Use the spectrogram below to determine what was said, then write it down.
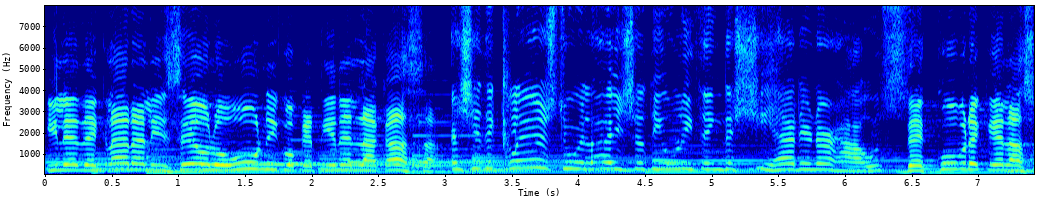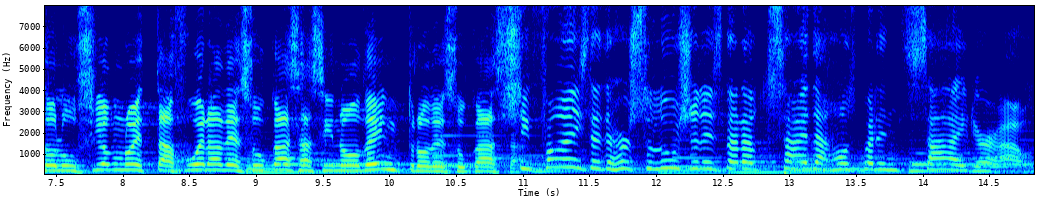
Y le declara a Eliseo lo único que tiene en la casa. And she declares to Elijah the only thing that she had in her house. Descubre que la solución no está fuera de su casa, sino dentro de su casa. She finds that her solution is not outside the house, but inside her house.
